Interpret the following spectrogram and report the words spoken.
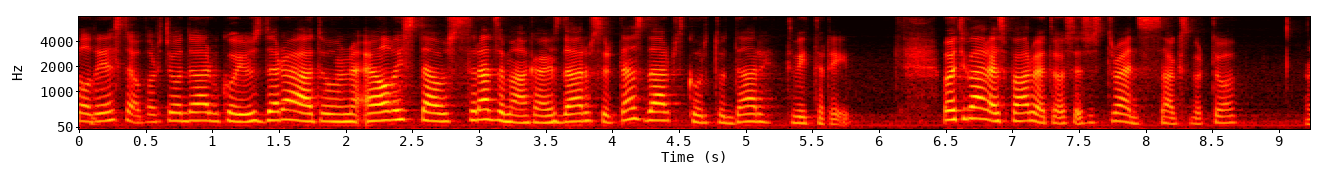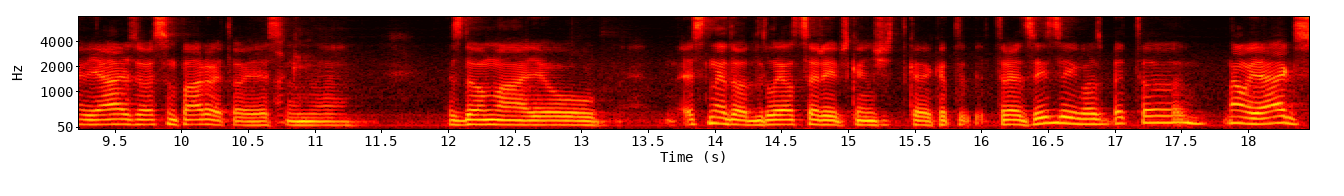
Paldies tev par to darbu, ko jūs darāt. Un Elvis, tavs redzamākais darbs ir tas darbs, kur tu dari Twitterī. Vai tu kādreiz pārvietosies uz Threads? Sāksim ar to. Jā, es jau esmu pārvietojies. Okay. Un, uh, es domāju, es nedodu liels cerības, ka viņš ka, ka trends izdzīvos, bet uh, nav jēgas.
